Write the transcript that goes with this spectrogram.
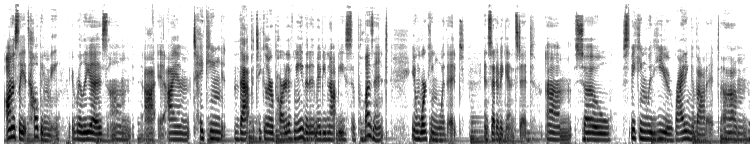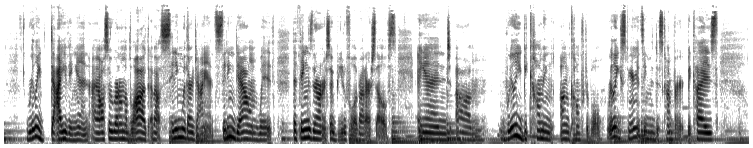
honestly, it's helping me. It really is. Um, I, I am taking that particular part of me that it maybe not be so pleasant in working with it instead of against it. Um, so, speaking with you, writing about it, um, really diving in. I also wrote on the blog about sitting with our giants, sitting down with the things that aren't so beautiful about ourselves, and um, really becoming uncomfortable, really experiencing the discomfort because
